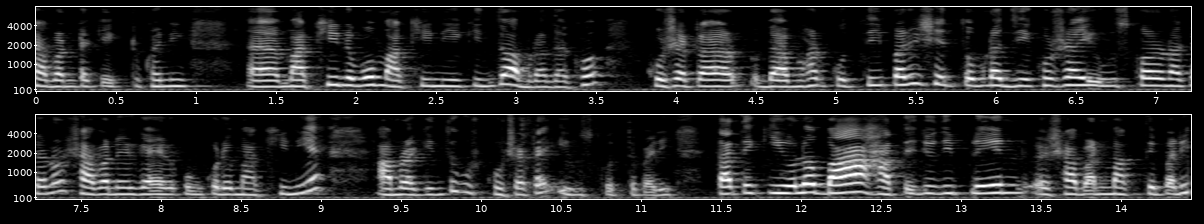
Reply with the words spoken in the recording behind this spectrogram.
সাবানটাকে একটুখানি মাখিয়ে নেব মাখিয়ে নিয়ে কিন্তু আমরা দেখো খোসাটা ব্যবহার করতেই পারি। সে তোমরা যে খোসা ইউজ করো না কেন, সাবানের গায়ে এরকম করে মাখিয়ে নিয়ে আমরা কিন্তু খোসাটা ইউজ করতে পারি। তাতে কি হলো? বা হাতে যদি প্লেন সাবান মাখতে পারি,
